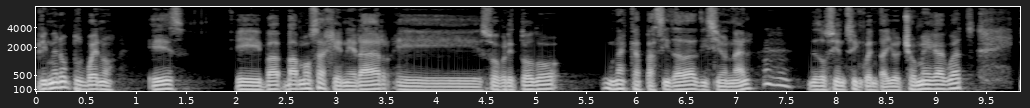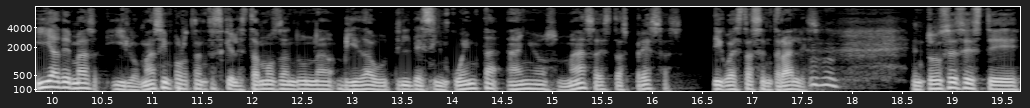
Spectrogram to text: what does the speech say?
Primero, pues bueno, es eh, vamos a generar eh, sobre todo una capacidad adicional de 258 megawatts y además, y lo más importante es que le estamos dando una vida útil de 50 años más a estas presas, digo a estas centrales. Entonces, este,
